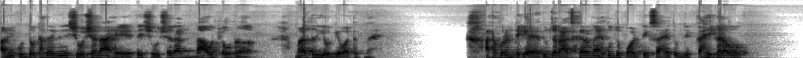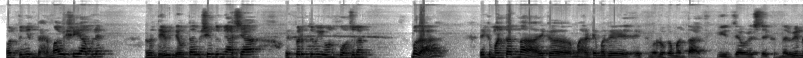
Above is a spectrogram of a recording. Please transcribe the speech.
आणि उद्धव ठाकरेंनी जे शिवसेना आहे ते शिवसेना नाव ठेवणं मला तरी योग्य वाटत नाही. आतापर्यंत ठीक आहे तुमचं राजकारण आहे तुमचं पॉलिटिक्स आहे तुमचे काही करावं हो. पण तुम्ही धर्माविषयी आपले देवी देवताविषयी तुम्ही अशा इथपर्यंत तुम्ही येऊन पोहोचलात. बघा एक म्हणतात ना एक मराठीमध्ये एक लोक म्हणतात की ज्यावेळेस एक नवीन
